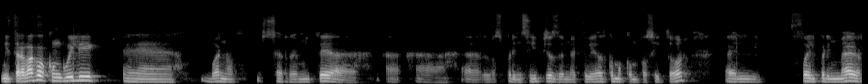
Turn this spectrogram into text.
Mi trabajo con Willy, eh, bueno, se remite a, a, los principios de mi actividad como compositor. Él fue el primer,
